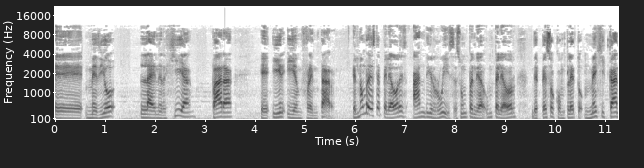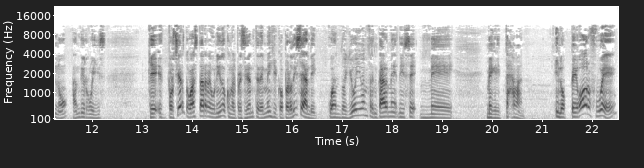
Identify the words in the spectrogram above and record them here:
eh, me dio la energía para eh, ir y enfrentar. El nombre de este peleador es Andy Ruiz, es un peleador, un peleador de peso completo mexicano, Andy Ruiz, que por cierto va a estar reunido con el presidente de México, pero dice Andy, cuando yo iba a enfrentarme, dice, me, me gritaban. Y lo peor fue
